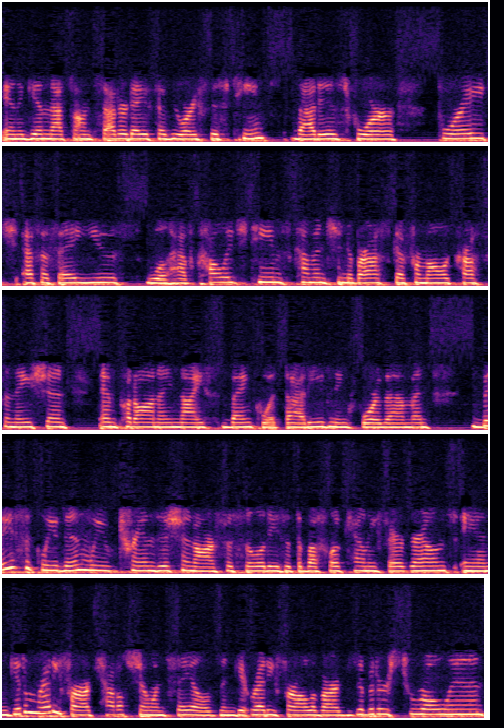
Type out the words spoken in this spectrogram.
And again, that's on Saturday, February 15th. That is for 4-H, FFA youth. We'll have college teams coming to Nebraska from all across the nation and put on a nice banquet that evening for them. And basically then we transition our facilities at the Buffalo County Fairgrounds and get them ready for our cattle show and sales and get ready for all of our exhibitors to roll in,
